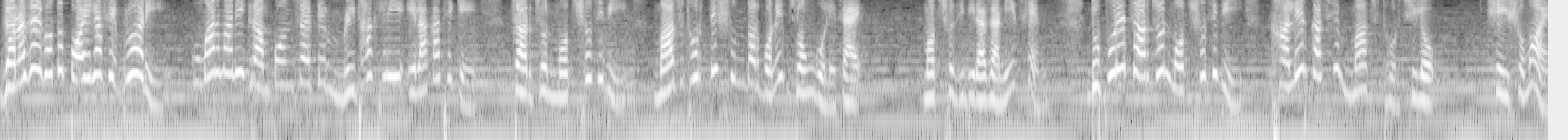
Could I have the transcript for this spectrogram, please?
জানা যায়, গত পয়লা ফেব্রুয়ারি কুমারমারি গ্রাম পঞ্চায়েতের মৃধাঘেরি এলাকা থেকে চারজন মৎস্যজীবী মাছ ধরতে সুন্দরবনে জঙ্গলে যায়। মৎস্যজীবীরা জানিয়েছেন, দুপুরে চারজন মৎস্যজীবী খালের কাছে মাছ ধরছিল। সেই সময়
